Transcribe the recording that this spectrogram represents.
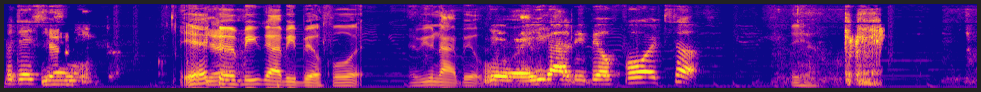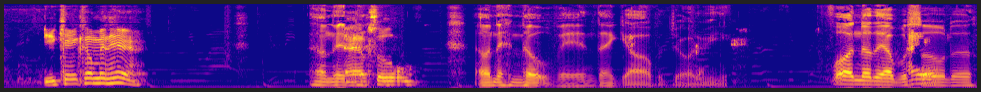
But this just Yeah. me. yeah, it Yeah. could be. You gotta be built for it. If you're not built for Yeah, it, you gotta be built for it tough. yeah. You can't come in here. On that, Absolutely. on that note, man, thank y'all for joining me for another episode of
